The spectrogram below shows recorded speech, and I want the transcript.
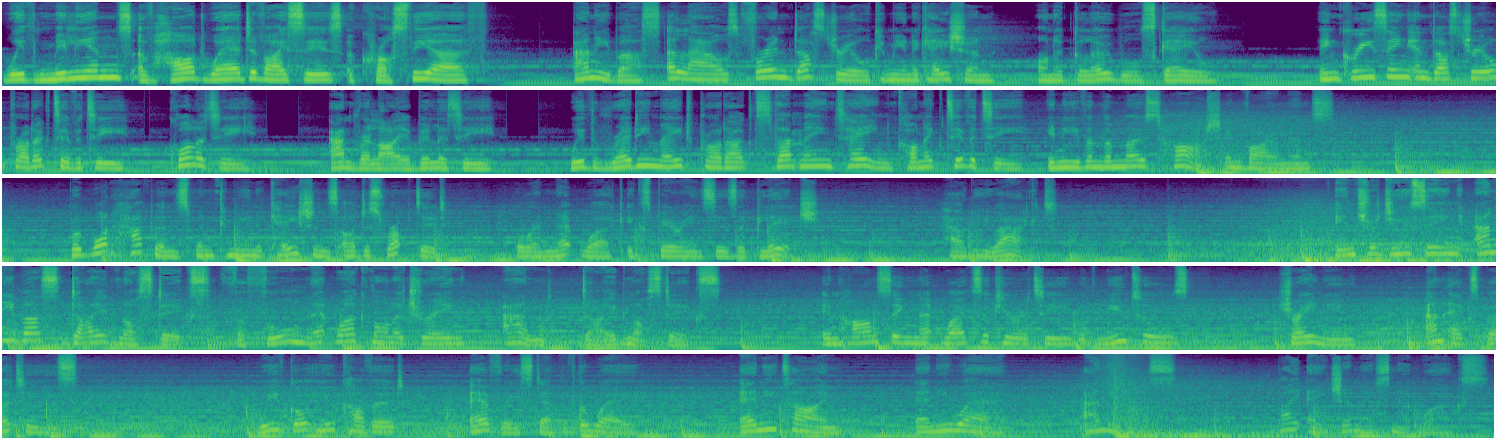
With millions of hardware devices across the Earth, Anybus allows for industrial communication on a global scale, increasing industrial productivity, quality, and reliability with ready-made products that maintain connectivity in even the most harsh environments. But what happens when communications are disrupted or a network experiences a glitch? How do you act? Introducing Anybus Diagnostics for full network monitoring and diagnostics. Enhancing network security with new tools, training, and expertise. We've got you covered every step of the way. Anytime, anywhere. Anybus by HMS Networks.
